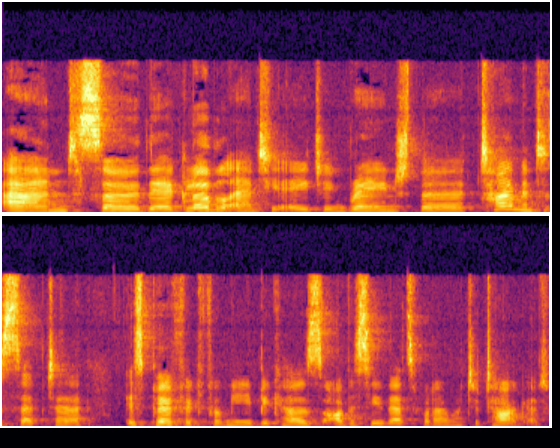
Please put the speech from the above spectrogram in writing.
and so their global anti-aging range, the Time Interceptor, is perfect for me because obviously that's what I want to target.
